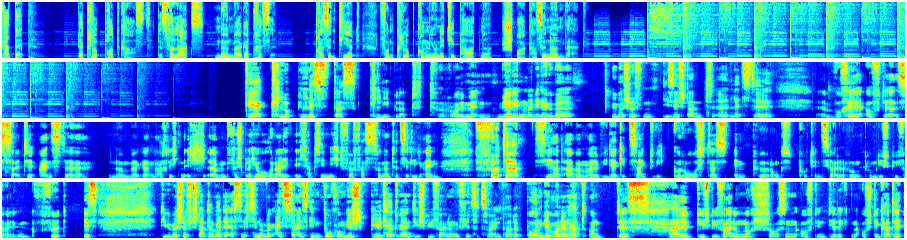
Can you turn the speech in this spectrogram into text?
Kadepp, der Club-Podcast des Verlags Nürnberger Presse. Präsentiert von Club Community Partner Sparkasse Nürnberg. Der Club lässt das Kleeblatt träumen. Wir reden mal wieder über Überschriften. Diese stand äh, letzte äh, Woche auf der Seite 1 der Nürnberger Nachrichten. Ich ähm, verspreche hoch und eilig, ich habe sie nicht verfasst, sondern tatsächlich ein Vierter. Sie hat aber mal wieder gezeigt, wie groß das Empörungspotenzial rund um die Spielvereinigung Fürth ist. Die Überschrift stand da, weil der erste FC Nürnberg 1 zu 1 gegen Bochum gespielt hat, während die Spielvereinigung 4 zu 2 in Paderborn gewonnen hat und deshalb die Spielvereinigung noch Chancen auf den direkten Aufstieg hatte.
